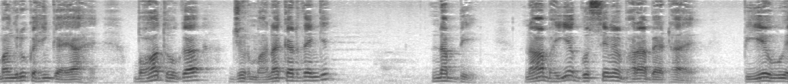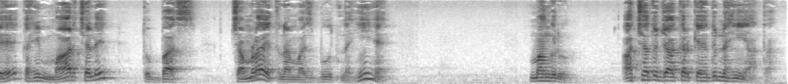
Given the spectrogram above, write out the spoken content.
मंगरू कहीं गया है, बहुत होगा, जुर्माना कर देंगे। नब्बी। ना भैया गुस्से में भरा बैठा है। पिए हुए है, कहीं मार चले तो बस। चमड़ा इतना मज़बूत नहीं है। मंगरू अच्छा तो जाकर कह दो, नहीं आता।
